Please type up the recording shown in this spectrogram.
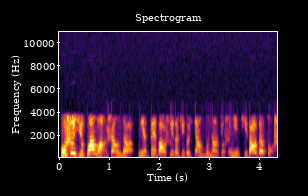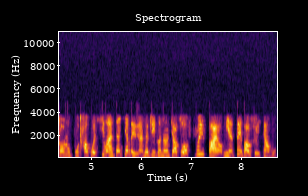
国税局官网上的免费报税的这个项目呢，就是您提到的总收入不超过七万三千美元的这个呢，叫做 Free File 免费报税项目。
